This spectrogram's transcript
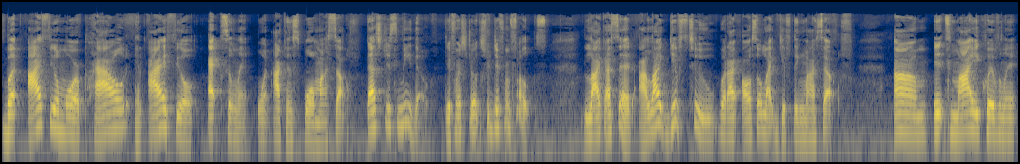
But I feel more proud and I feel excellent when I can spoil myself. That's just me though. Different strokes for different folks. Like I said, I like gifts too, but I also like gifting myself um, it's my equivalent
